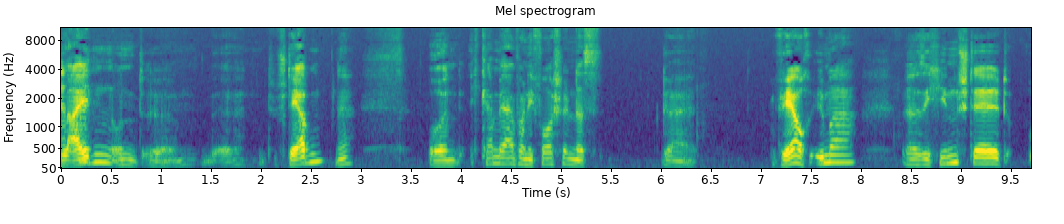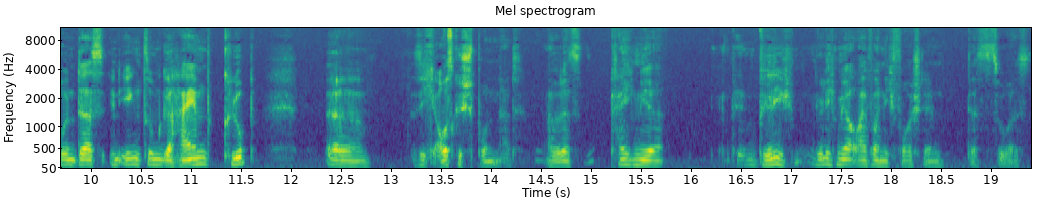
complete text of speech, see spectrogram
leiden und äh, äh, sterben. Ne? Und ich kann mir einfach nicht vorstellen, dass da, wer auch immer äh, sich hinstellt und das in irgendeinem Geheimclub äh, sich ausgesponnen hat. Also das kann ich mir, will ich, will ich mir auch einfach nicht vorstellen, dass sowas.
